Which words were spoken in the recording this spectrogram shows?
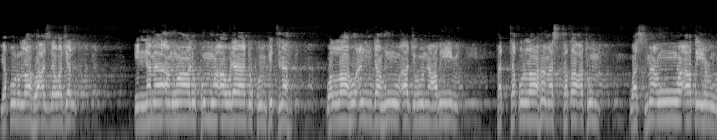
يقول الله عز وجل إنما أموالكم وأولادكم فتنة. والله عنده أجر عظيم. فاتقوا الله ما استطعتم واسمعوا وأطيعوا.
